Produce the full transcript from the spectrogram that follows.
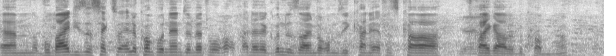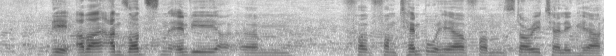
Ähm, wobei diese sexuelle Komponente wird wohl auch einer der Gründe sein, warum sie keine FSK-Freigabe bekommen. Ne? Nee, aber ansonsten irgendwie ähm, vom, Tempo her, vom Storytelling her,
